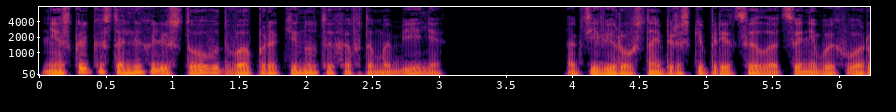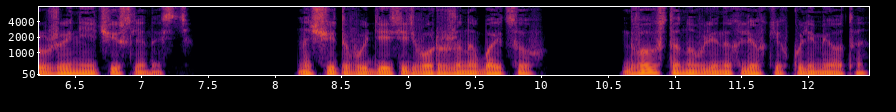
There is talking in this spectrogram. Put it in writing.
Несколько стальных листов, два прокинутых автомобиля. Активировав снайперский прицел, оценивая их вооружение и численность. Насчитываю 10 вооруженных бойцов, два установленных легких пулемета.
